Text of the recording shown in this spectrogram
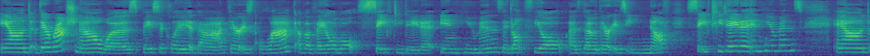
And their rationale was basically that there is lack of available safety data in humans. They don't feel as though there is enough safety data in humans and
